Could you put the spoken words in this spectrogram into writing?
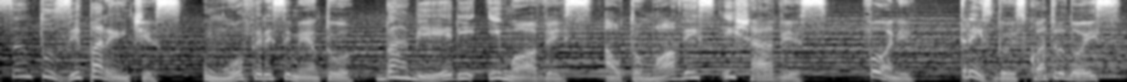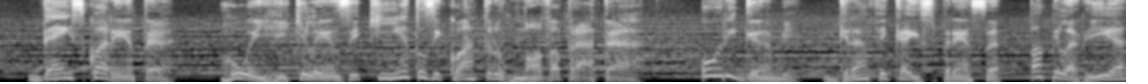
Santos e Parentes. Um oferecimento Barbieri Imóveis, Automóveis e Chaves. Fone 3242 1040. Rua Henrique Lenze 504 Nova Prata. Origami, gráfica expressa, papelaria,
